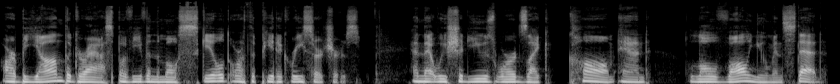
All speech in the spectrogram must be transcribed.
are beyond the grasp of even the most skilled orthopedic researchers, and that we should use words like calm and low volume instead.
